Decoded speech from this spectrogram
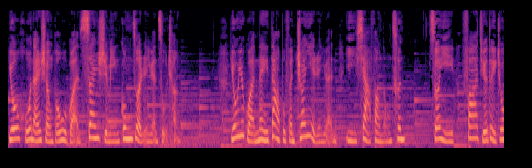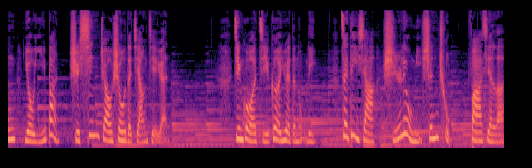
由湖南省博物馆三十名工作人员组成。由于馆内大部分专业人员已下放农村，所以发掘队中有一半是新招收的讲解员。经过几个月的努力，在地下十六米深处发现了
